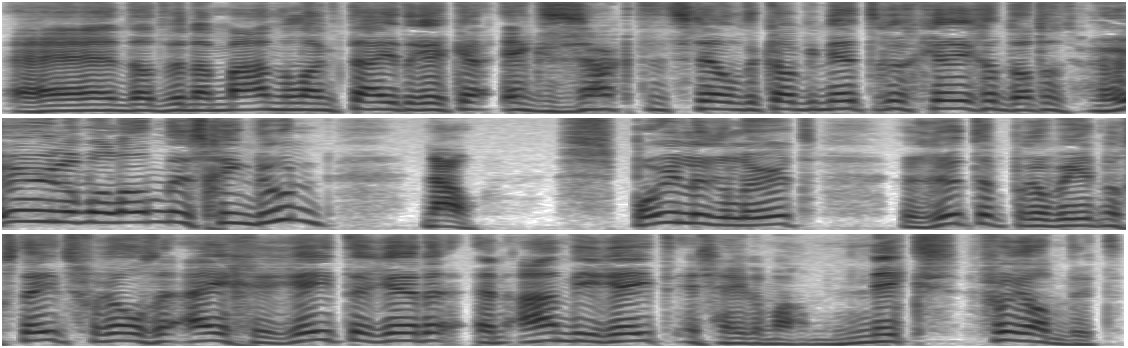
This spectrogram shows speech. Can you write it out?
En dat we na maandenlang tijdrekken exact hetzelfde kabinet terugkregen. Dat het helemaal anders ging doen. Nou, spoiler alert. Rutte probeert nog steeds vooral zijn eigen reet te redden. En aan die reet is helemaal niks veranderd.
